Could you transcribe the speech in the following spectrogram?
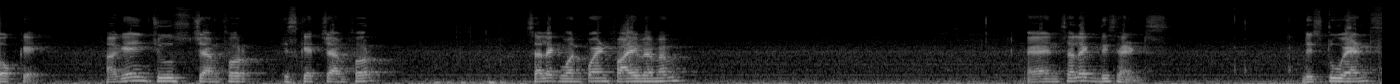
okay again choose chamfer sketch chamfer select one point five M M and select this ends this two ends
